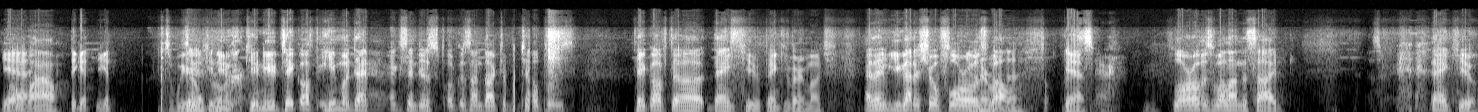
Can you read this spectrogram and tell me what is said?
Yeah. Oh, wow. They get you get it's So weird. can you can you take off the hemodynamics and just focus on Dr. Patel, please? Take off the. Thank you. Thank you very much. And then you got to show You fluoro as well. the the Yes. snare? Fluoro as well on the side. Thank you.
